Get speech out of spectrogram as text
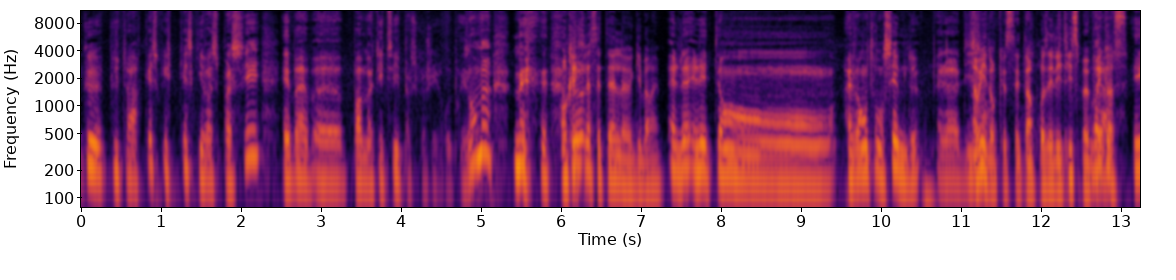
que plus tard, qu'est-ce qui, va se passer? Eh bien, euh, pas ma petite fille, parce que je l'ai reprise en main, mais En quelle Euh, classe est-elle, Guy Barret elle, elle est en. Elle va entrer en CM2. Elle a 10 Ah ans. oui, donc c'est un prosélytisme Voilà. précoce. Et,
